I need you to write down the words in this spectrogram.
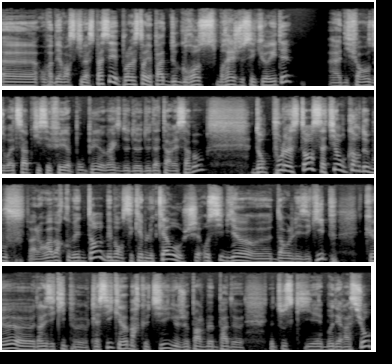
Euh, on va bien voir ce qui va se passer. Pour l'instant, il n'y a pas de grosse brèche de sécurité à la différence de WhatsApp qui s'est fait pomper un max de, data récemment. Donc pour l'instant, ça tient encore debout. Alors on va voir combien de temps, mais bon, c'est quand même le chaos, aussi bien euh, dans les équipes que euh, dans les équipes euh, classiques, hein, marketing, je parle même pas de, tout ce qui est modération.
